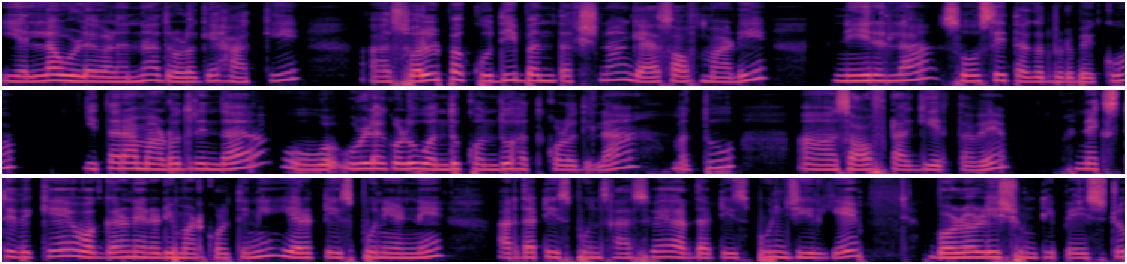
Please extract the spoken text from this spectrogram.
ಈ ಎಲ್ಲ ಉಳ್ಳೆಗಳನ್ನು ಅದರೊಳಗೆ ಹಾಕಿ ಸ್ವಲ್ಪ ಕುದಿ ಬಂದ ತಕ್ಷಣ ಗ್ಯಾಸ್ ಆಫ್ ಮಾಡಿ ನೀರೆಲ್ಲ ಸೋಸಿ ತೆಗೆದುಬಿಡಬೇಕು. ಈ ಥರ ಮಾಡೋದ್ರಿಂದ ಉಳ್ಳೆಗಳು ಒಂದಕ್ಕೊಂದು ಹತ್ಕೊಳ್ಳೋದಿಲ್ಲ ಮತ್ತು ಸಾಫ್ಟ್ ಆಗಿ ಇರ್ತವೆ. ನೆಕ್ಸ್ಟ್ ಇದಕ್ಕೆ ಒಗ್ಗರಣೆ ರೆಡಿ ಮಾಡ್ಕೊಳ್ತೀನಿ. ಎರಡು ಟೀ ಸ್ಪೂನ್ ಎಣ್ಣೆ, ಅರ್ಧ ಟೀ ಸ್ಪೂನ್ ಸಾಸಿವೆ, ಅರ್ಧ ಟೀ ಸ್ಪೂನ್ ಜೀರಿಗೆ, ಬೆಳ್ಳುಳ್ಳಿ ಶುಂಠಿ ಪೇಸ್ಟು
